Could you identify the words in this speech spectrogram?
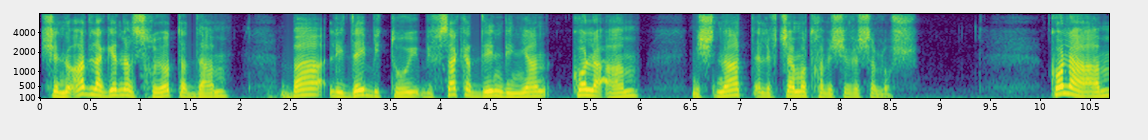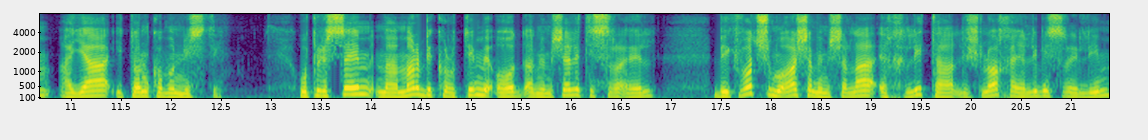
שנועד להגן על זכויות אדם, בא לידי ביטוי בפסק הדין בעניין כל העם משנת 1953. כל העם היה עיתון קומוניסטי. הוא פרסם מאמר ביקורתי מאוד על ממשלת ישראל בעקבות שמועה שהממשלה החליטה לשלוח חיילים ישראלים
